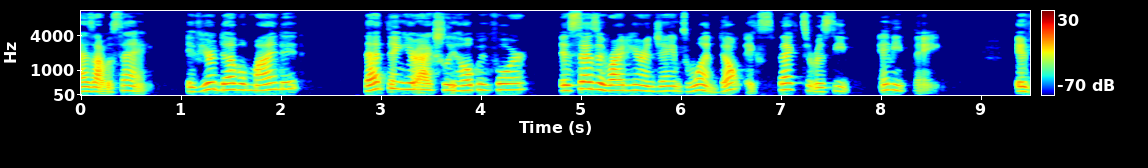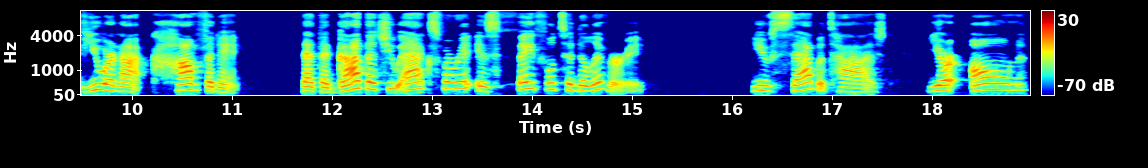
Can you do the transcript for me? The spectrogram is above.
As I was saying, if you're double minded, that thing you're actually hoping for, it says it right here in James 1 don't expect to receive anything if you are not confident that the God that you ask for it is faithful to deliver it. You've sabotaged your own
